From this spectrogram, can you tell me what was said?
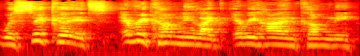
With Sitka, it's every company, like every high end company,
